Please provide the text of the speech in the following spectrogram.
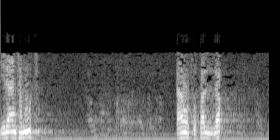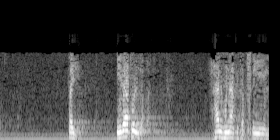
إلى أن تموت؟ أو تطلق طيب إذا طلقت هل هناك تفصيل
